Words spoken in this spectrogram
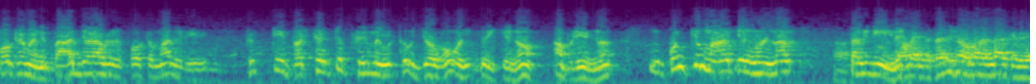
போட்டோமே இப்ப ஆந்திராவில் போட்ட மாதிரி. பிப்டி பர்சன்ட் ஃபீமேலுக்கு உத்தியோகம் ஒதுக்கி வைக்கணும் அப்படின்னு. கொஞ்சம் மாற்றணும்னா தகுதி இல்லை இந்த சஜஷன் ரொம்ப நல்லா இருக்குது?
